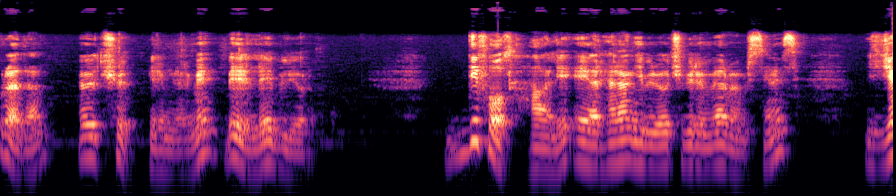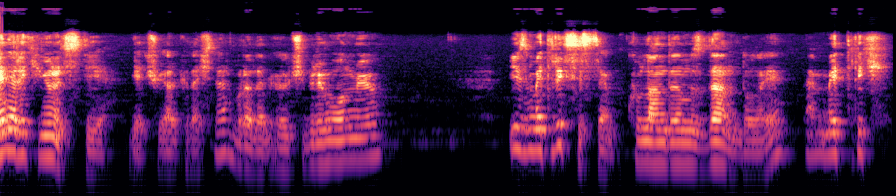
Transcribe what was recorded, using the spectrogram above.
buradan ölçü birimlerimi belirleyebiliyorum. Default hali eğer herhangi bir ölçü birim vermemişseniz Generic Units diye geçiyor arkadaşlar. Burada bir ölçü birimi olmuyor. Biz metrik sistem kullandığımızdan dolayı ben metrik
